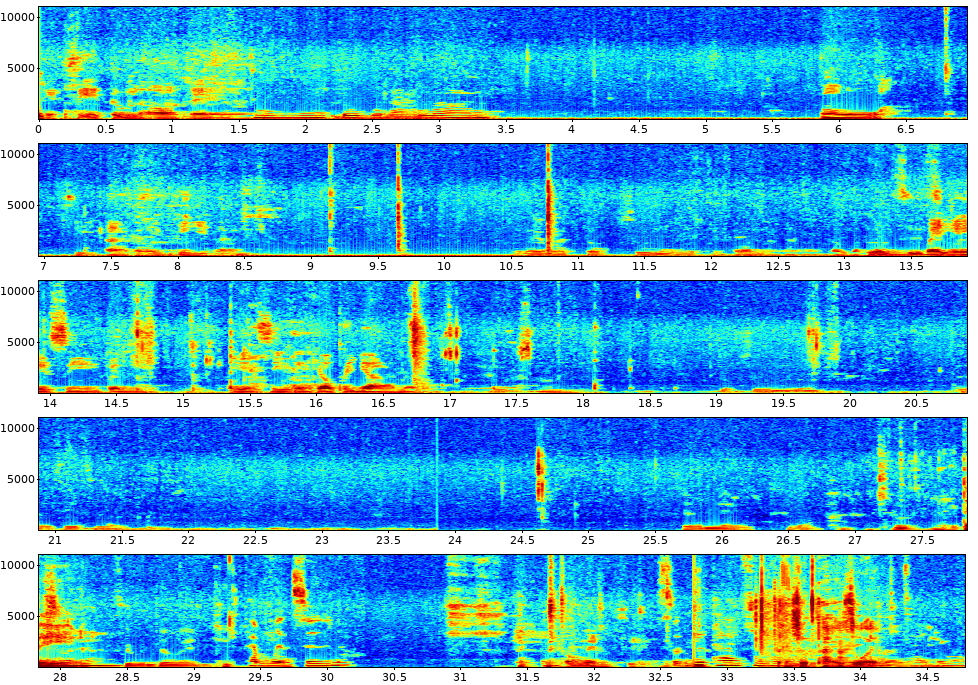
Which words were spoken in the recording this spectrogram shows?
ด็กพูดเสียตูละออดเลยดูโบราณนอนโอ้สี่ห้าร้อยปีแล้วเรียกว่าจบซื้อแต่เขาก็เป็นซื้อไปเอซีเป็นเอซีของเจ้าพระยานะจบซื้อเอซีสวยซื้อหนึ่งเต้ซื้อจะเป็นทำเหมือนซื้อเนาะต้องเป็นสีสุดที่ไทยสวยแต่สุดท้ายสวย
